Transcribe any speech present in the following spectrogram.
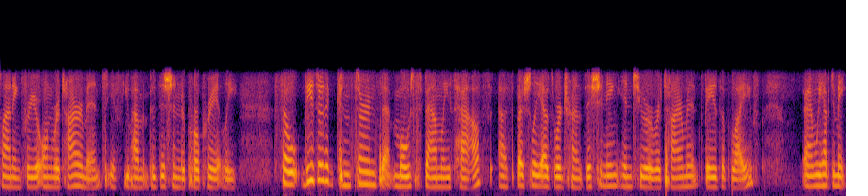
planning for your own retirement if you haven't positioned appropriately. So these are the concerns that most families have, especially as we're transitioning into a retirement phase of life. And we have to make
